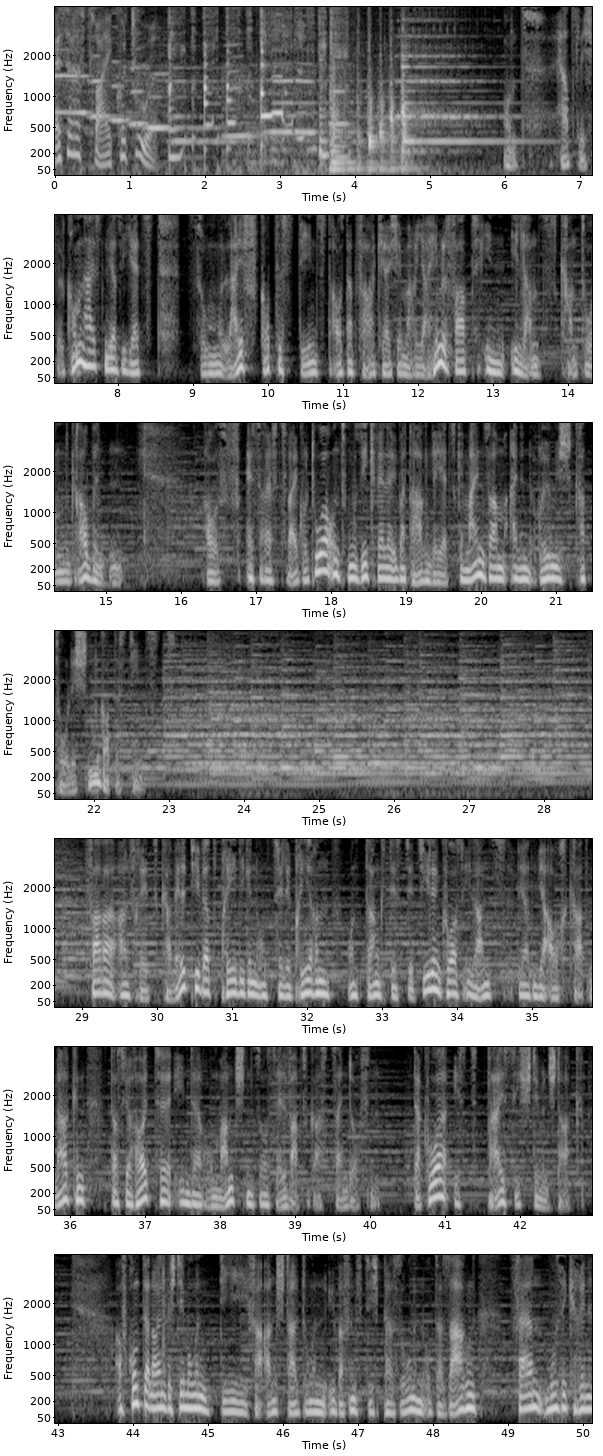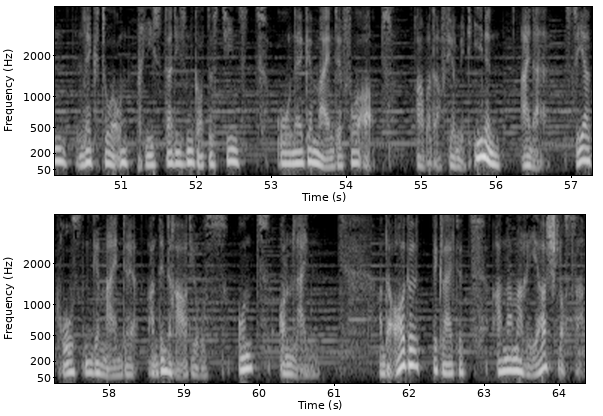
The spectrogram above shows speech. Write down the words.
SRF2 Kultur. Und herzlich willkommen heißen wir Sie jetzt zum Live-Gottesdienst aus der Pfarrkirche Maria Himmelfahrt in Ilanz, Kanton Graubünden. Auf SRF2 Kultur und Musikwelle übertragen wir jetzt gemeinsam einen römisch-katholischen Gottesdienst. Pfarrer Alfred Cavelti wird predigen und zelebrieren und dank des Cäcilienchors Ilanz werden wir auch gerade merken, dass wir heute in der romanischen Sorselva zu Gast sein dürfen. Der Chor ist 30 Stimmen stark. Aufgrund der neuen Bestimmungen, die Veranstaltungen über 50 Personen untersagen, feiern Musikerinnen, Lektor und Priester diesen Gottesdienst ohne Gemeinde vor Ort. Aber dafür mit ihnen, einer sehr großen Gemeinde an den Radios und online. An der Orgel begleitet Anna-Maria Schlosser.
